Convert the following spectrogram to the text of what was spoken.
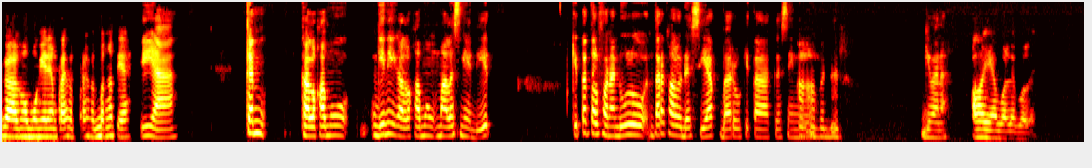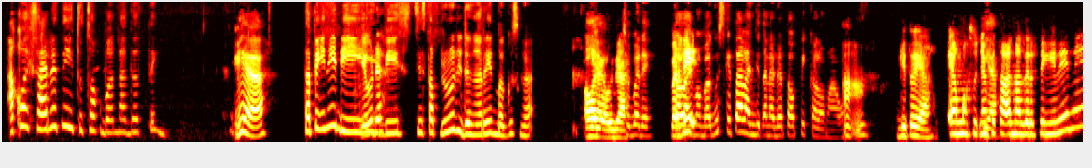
nggak ngomongin yang private-private banget ya. iya Kan kalau kamu gini, kalau kamu males ngedit, kita teleponan dulu. Ntar kalau udah siap baru kita ke sini. Ah, bener Gimana? Oh iya boleh boleh. aku excited nih to talk about another thing Iya. tapi ini di Ya di, di stop dulu didengerin bagus nggak Oh Iya, ya udah. Coba deh. Berarti- Kalau emang bagus kita lanjut another topik kalau mau. Ah, ah. Gitu ya. Yang maksudnya Iya. kita another thing ini nih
